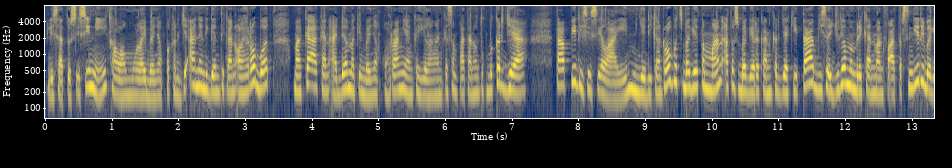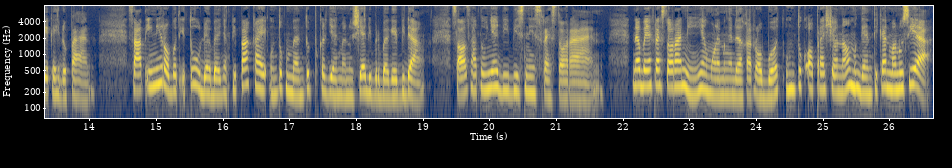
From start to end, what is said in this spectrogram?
Di satu sisi nih, kalau mulai banyak pekerjaan yang digantikan oleh robot, maka akan ada makin banyak orang yang kehilangan kesempatan untuk bekerja. Tapi di sisi lain, menjadikan robot sebagai teman atau sebagai rekan kerja kita bisa juga memberikan manfaat tersendiri bagi kehidupan. Saat ini robot itu udah banyak dipakai untuk membantu pekerjaan manusia di berbagai bidang. Salah satunya di bisnis restoran. Nah, banyak restoran nih yang mulai mengandalkan robot untuk operasional menggantikan manusia.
